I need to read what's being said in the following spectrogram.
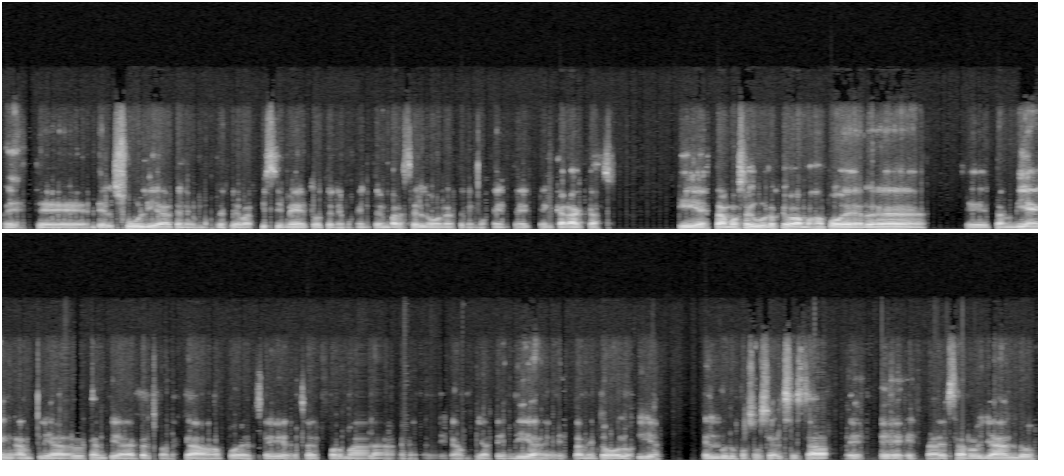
este, del Zulia, tenemos desde Barquisimeto, tenemos gente en Barcelona, tenemos gente en Caracas y estamos seguros que vamos a poder eh, también ampliar la cantidad de personas que van a poder ser, ser formadas y atendidas en esta metodología. El Grupo Social CESAP este, está desarrollando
